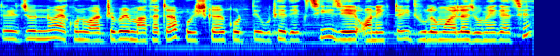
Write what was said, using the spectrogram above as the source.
তো এর জন্য এখন ওয়ার্ড্রোবের মাথাটা পরিষ্কার করতে উঠে দেখছি যে অনেকটাই ধুলো ময়লা জমে গেছে।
